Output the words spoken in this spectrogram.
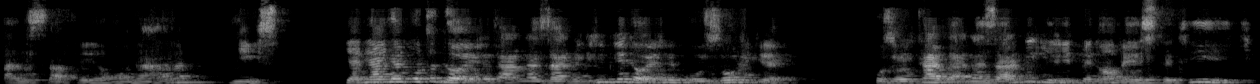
فلسفه هنر نیست. یعنی اگر دو تا دایره در نظر بگیریم یه دایره بزرگ بزرگتر در نظر بگیرید به نام استتیک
